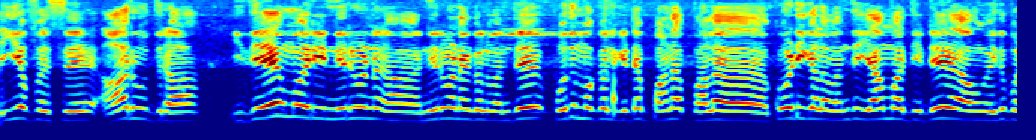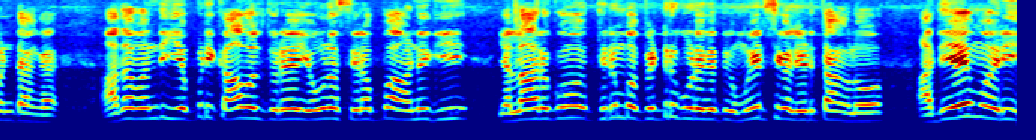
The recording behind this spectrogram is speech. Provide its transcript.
ஐஎஃப்எஸ்ஸு ஆருத்ரா இதே மாதிரி நிறுவன நிறுவனங்கள் வந்து பொதுமக்கள்கிட்ட பண பல கோடிகளை வந்து ஏமாத்திட்டு அவங்க இது பண்ணிட்டாங்க. அதை வந்து எப்படி காவல்துறை எவ்வளோ சிறப்பாக அணுகி எல்லாருக்கும் திரும்ப பெற்றுக் கொடுக்கறதுக்கு முயற்சிகள் எடுத்தாங்களோ அதே மாதிரி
